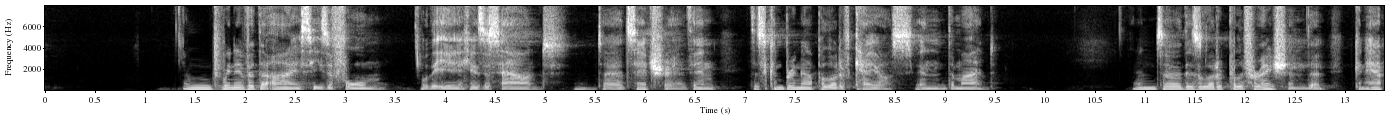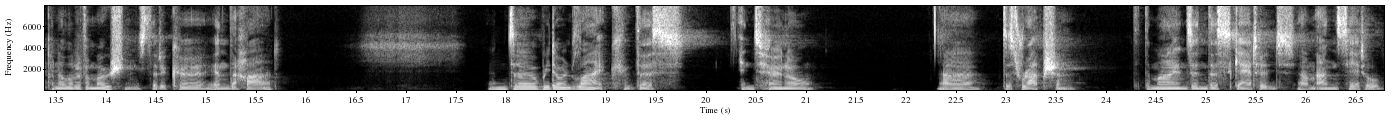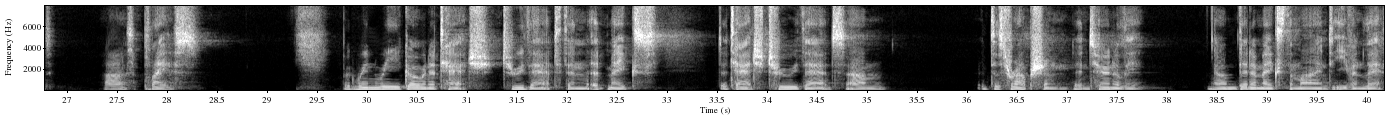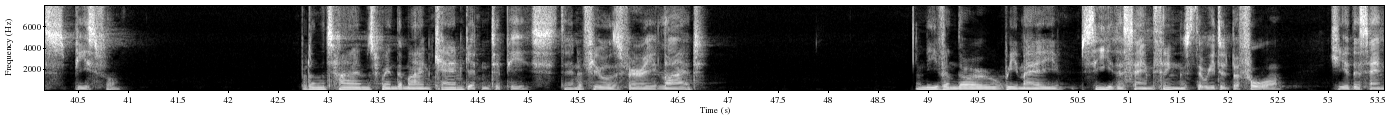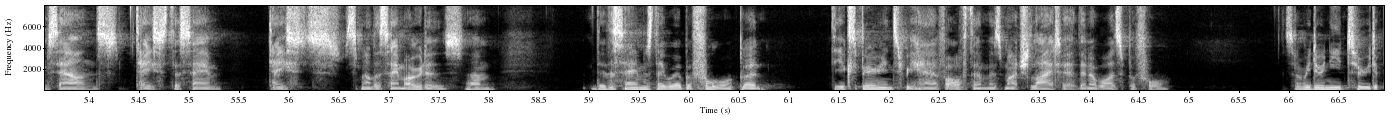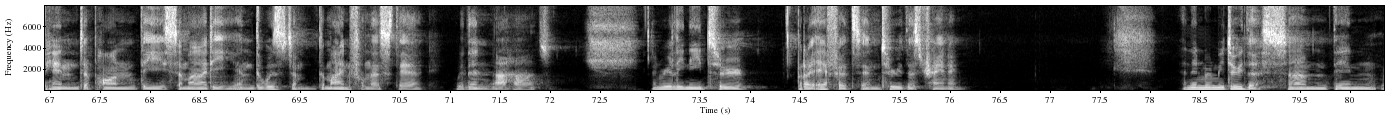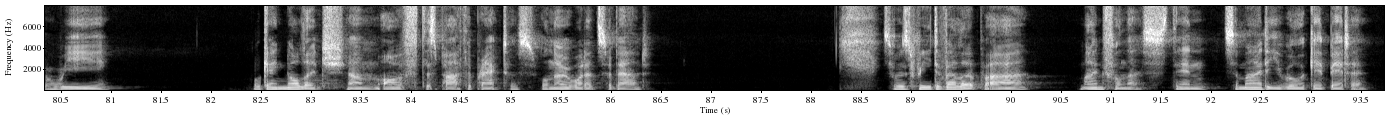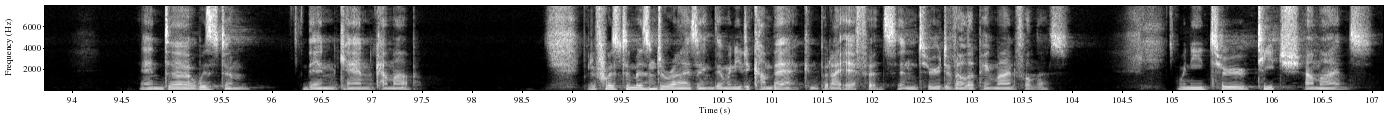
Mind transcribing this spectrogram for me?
And whenever the eye sees a form, or the ear hears a sound, uh, etc., then this can bring up a lot of chaos in the mind. And there's a lot of proliferation that can happen, a lot of emotions that occur in the heart. And uh, we don't like this internal uh, disruption that the mind's in this scattered, um, unsettled uh, place. But when we go and attach to that, then it makes attached to that um, disruption internally, um, then it makes the mind even less peaceful. But on the times when the mind can get into peace, then it feels very light. And even though we may see the same things that we did before, hear the same sounds, taste the same tastes, smell the same odors, um, they're the same as they were before, but the experience we have of them is much lighter than it was before. So we do need to depend upon the samadhi and the wisdom, the mindfulness there within our hearts, and really need to put our efforts into this training. And then when we do this, um, then we will gain knowledge um, of this path of practice. We'll know what it's about. So as we develop our mindfulness, then samadhi will get better, and uh, wisdom then can come up. But if wisdom isn't arising, then we need to come back and put our efforts into developing mindfulness. We need to teach our minds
